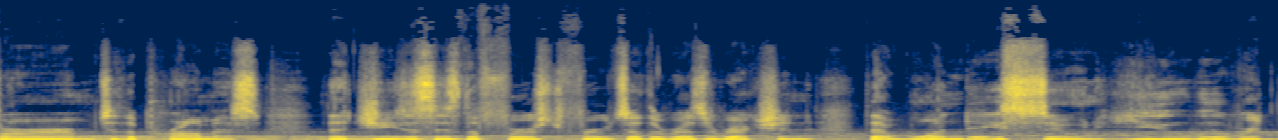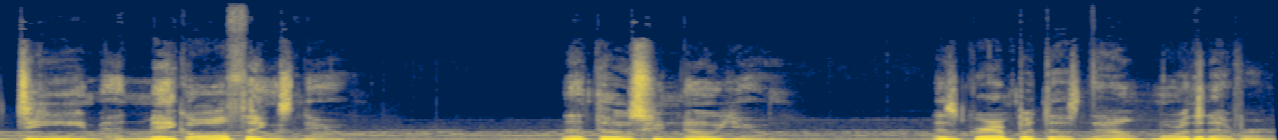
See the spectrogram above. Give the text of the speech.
firm to the promise that Jesus is the first fruits of the resurrection, that one day soon you will redeem and make all things new. And that those who know you, as Grandpa does now more than ever,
